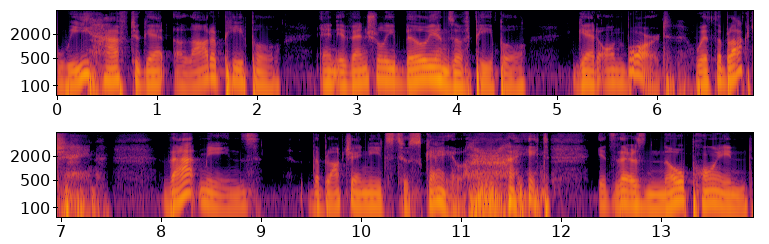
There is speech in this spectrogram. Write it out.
we have to get a lot of people and eventually billions of people get on board with the blockchain. That means the blockchain needs to scale, right? It's, there's no point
